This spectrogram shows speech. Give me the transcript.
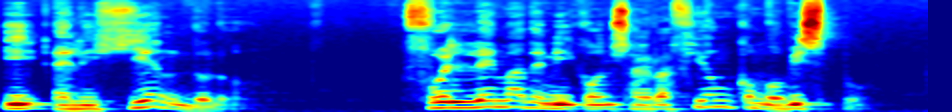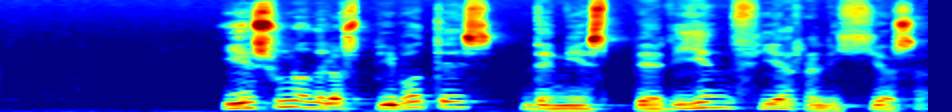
y eligiéndolo fue el lema de mi consagración como obispo y es uno de los pivotes de mi experiencia religiosa.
